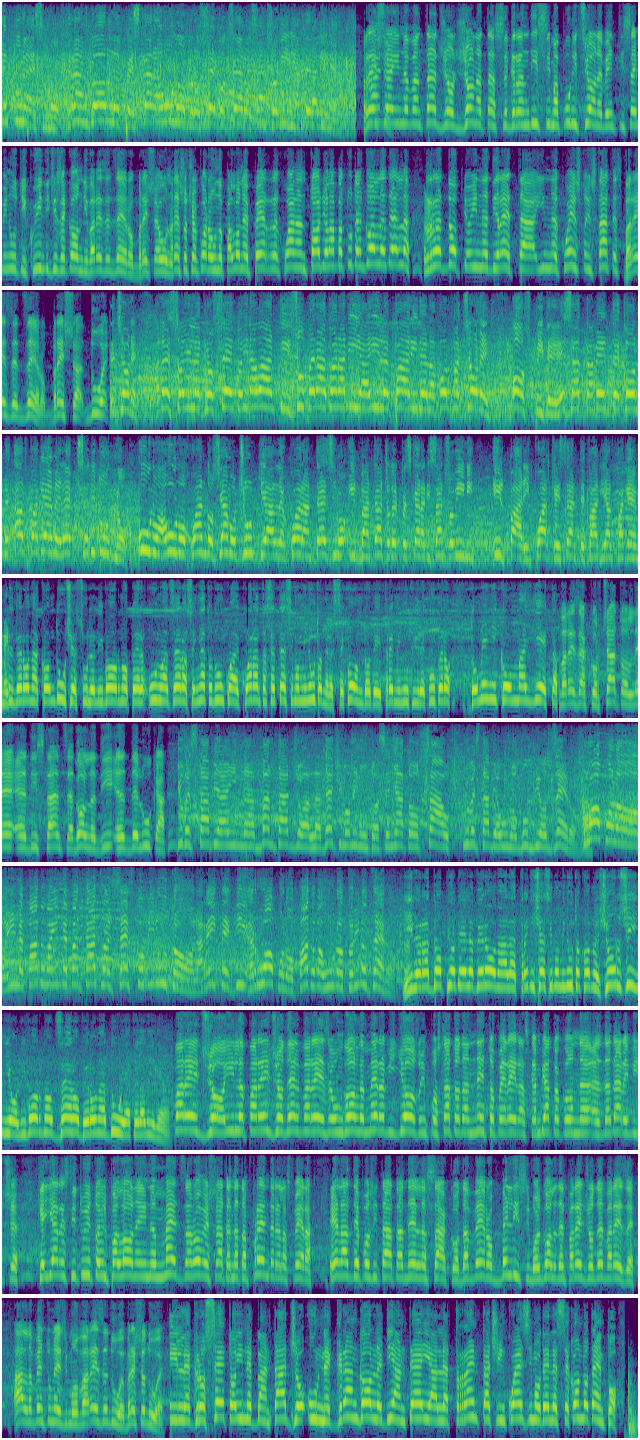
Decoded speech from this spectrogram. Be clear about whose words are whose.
Speaker 1: 31esimo, gran gol, Pescara 1, Grosseto 0, Sansovini a te la linea.
Speaker 2: Brescia in vantaggio, Jonatas, grandissima punizione, 26 minuti, 15 secondi, Varese 0, Brescia 1. Adesso c'è ancora un pallone per Juan Antonio, la battuta, il gol del raddoppio in diretta in questo istante. Varese 0, Brescia 2.
Speaker 1: Attenzione, adesso il Grosseto in avanti, superato Anania, il pari della formazione ospite, esattamente con Alfa Game, l'ex di turno. 1 a 1 quando siamo giunti al quarantesimo, il vantaggio del Pescara di San Sovini, il pari qualche istante fa di Alfa Game.
Speaker 3: Il Verona conduce sul Livorno per 1-0, ha segnato dunque al 47 minuto nel secondo dei tre minuti di recupero Domenico Maglietta.
Speaker 2: Varese ha accorciato le eh, distanze, gol di eh, De Luca.
Speaker 4: Juve Stabia in vantaggio al decimo minuto, ha segnato Sau, Juve Stabia 1, Gubbio 0.
Speaker 5: Ruopolo, il Padova in vantaggio al sesto minuto, la rete di Ruopolo, Padova 1, Torino 0.
Speaker 3: Il raddoppio del Verona al tredicesimo minuto con Giorginio, Livorno 0, Verona 2 a te la linea.
Speaker 2: Pareggio, il pareggio del Varese, un gol meraviglioso impostato da Netto Pereira, scambiato con eh, Dadarevic che gli ha restituito il pallone in mezza rovesciata, è andato a prendere la sfera e l'ha depositata nel sacco. Davvero bellissimo il gol del pareggio del Varese al ventunesimo, Varese 2, Brescia 2.
Speaker 1: Il Grosseto in vantaggio, un gran gol di Antei al 35 del secondo tempo. well.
